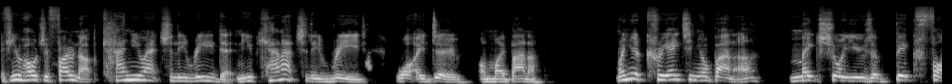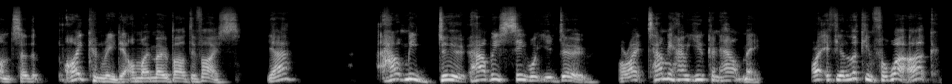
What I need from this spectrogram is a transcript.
If you hold your phone up, can you actually read it? And you can actually read what I do on my banner. When you're creating your banner, make sure you use a big font so that I can read it on my mobile device. Yeah. Help me do, help me see what you do. All right. Tell me how you can help me. All right. If you're looking for work,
